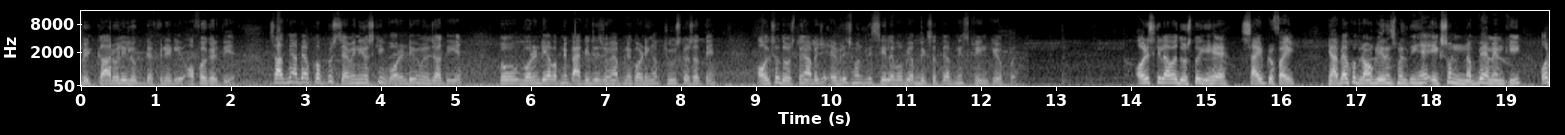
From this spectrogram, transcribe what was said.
बिग कार वाली लुक डेफिनेटली ऑफ़र करती है। साथ में यहाँ पे आपको अप टू सेवन ईयर्स की वारंटी भी मिल जाती है। तो वारंटी आप अपने पैकेजेस जो है, अपने अकॉर्डिंग आप चूज़ कर सकते हैं। ऑल्सो दोस्तों, यहाँ पे जो एवरेज मंथली सेल है, वो भी आप देख सकते हैं अपनी स्क्रीन के ऊपर। और इसके अलावा दोस्तों ये है साइड प्रोफ़ाइल यहाँ पे आपको ग्राउंड क्लियरेंस मिलती है 190 mm की और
